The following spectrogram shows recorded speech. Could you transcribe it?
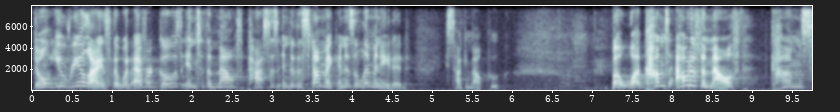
Don't you realize that whatever goes into the mouth passes into the stomach and is eliminated? He's talking about poop. But what comes out of the mouth comes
